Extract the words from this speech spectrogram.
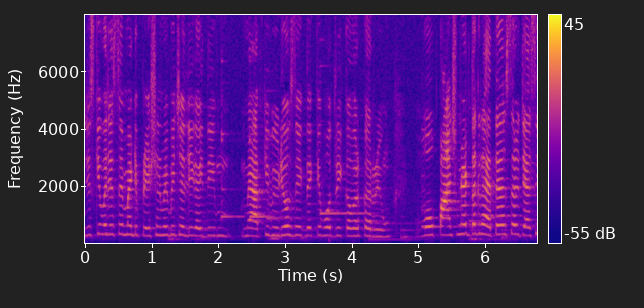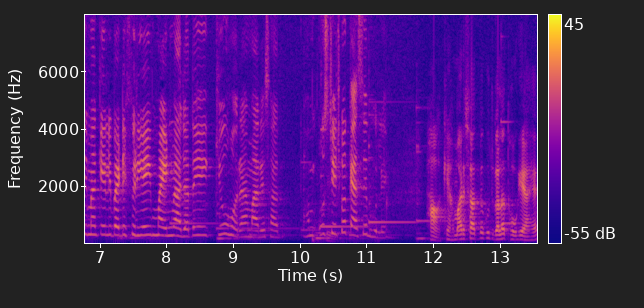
जिसकी वजह से मैं डिप्रेशन में भी चली गई थी, मैं आपकी वीडियोस देख देख के बहुत रिकवर कर रही हूँ। वो पाँच मिनट तक रहता है सर जैसे मैं अकेली बैठी, फिर यही माइंड में आ जाता है ये क्यों हो रहा है हमारे साथ? हम उस चीज़ को कैसे भूलें? हाँ कि हमारे साथ में कुछ गलत हो गया है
